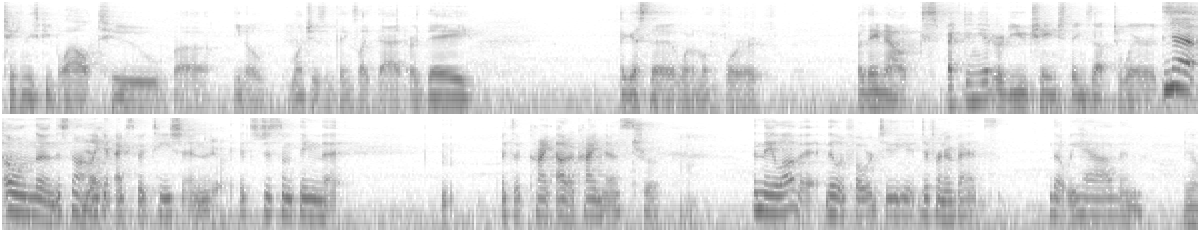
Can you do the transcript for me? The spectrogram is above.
taking these people out to, uh, you know, lunches and things like that, are they? I guess the what I'm looking for are, are they now expecting it, or do you change things up to where it's No, oh no, it's not Yeah. like an expectation. Yeah. It's just something that mm, it's a kind out of kindness, Sure. and they love it. They look forward to the different events that we have, and Yeah.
